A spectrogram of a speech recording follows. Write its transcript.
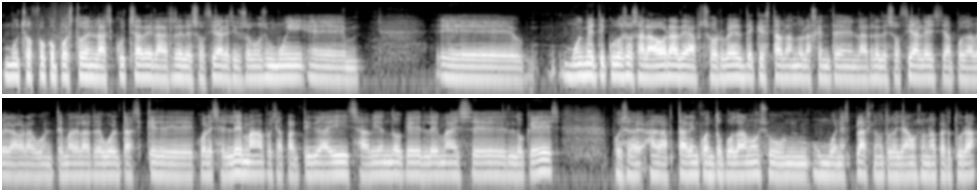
mucho foco puesto en la escucha de las redes sociales y somos muy... Eh, eh, muy meticulosos a la hora de absorber de qué está hablando la gente en las redes sociales. Ya puede haber ahora con el tema de las revueltas qué, cuál es el lema, pues a partir de ahí, sabiendo que el lema es eh, lo que es, pues adaptar en cuanto podamos un, un buen splash, que nosotros llamamos una apertura,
